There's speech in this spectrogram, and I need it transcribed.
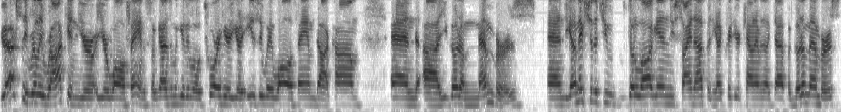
you're actually really rocking your your wall of fame. So guys, I'm gonna give you a little tour here. You go to easywaywalloffame.com and uh, you go to members and you got to make sure that you go to log in, you sign up, and you got to create your account, everything like that. But go to members,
